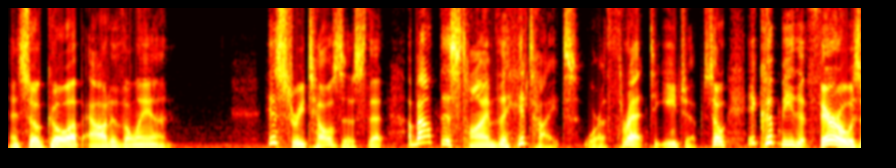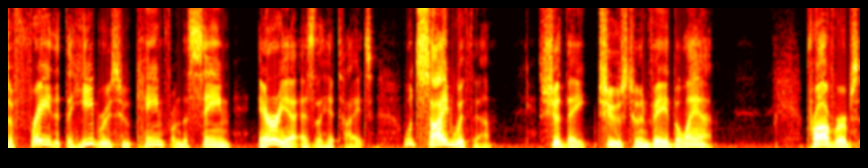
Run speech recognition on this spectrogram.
and so go up out of the land. History tells us that about this time the Hittites were a threat to Egypt. So it could be that Pharaoh was afraid that the Hebrews who came from the same area as the Hittites would side with them should they choose to invade the land. Proverbs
